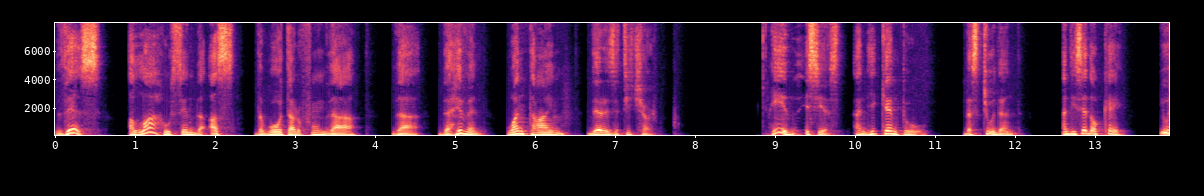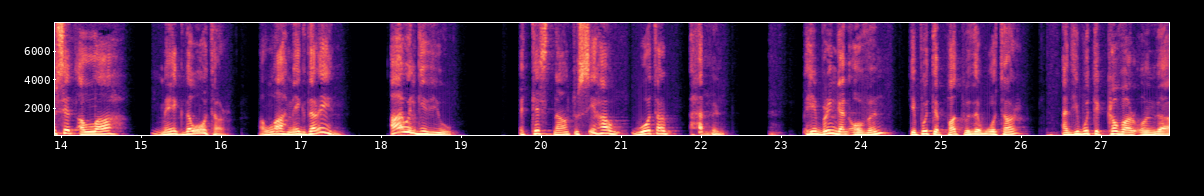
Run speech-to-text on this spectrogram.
this. Allah who sent us the water from the, the, the heaven. One time there is a teacher. He is atheist and he came to the student and he said, Okay, you said Allah make the water, Allah make the rain. I will give you a test now to see how water happened. He bring an oven, he put a pot with the water, and he put a cover on the.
